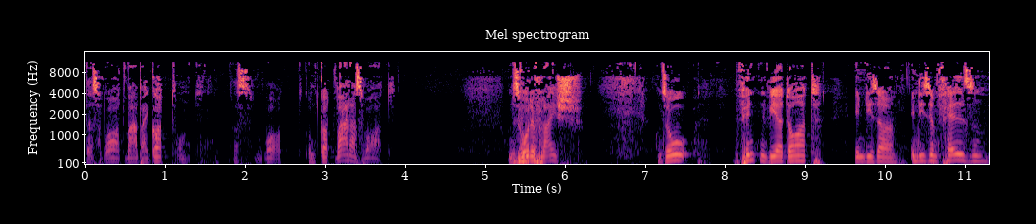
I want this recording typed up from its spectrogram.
Das Wort war bei Gott und das Wort und Gott war das Wort. Und es wurde Fleisch. Und so finden wir dort in dieser, in diesem Felsen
